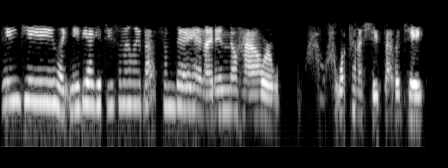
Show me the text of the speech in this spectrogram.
thinking, like maybe I could do something like that someday, and I didn't know how or how, what kind of shape that would take.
